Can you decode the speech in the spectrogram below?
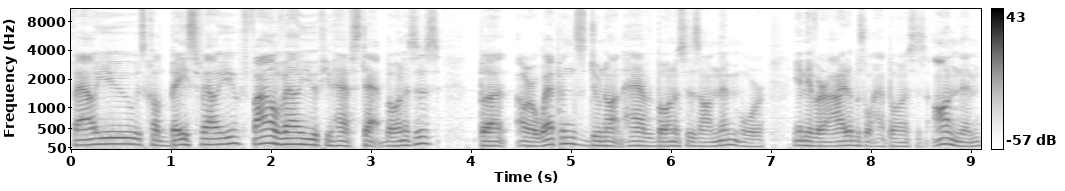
value is called base value. Final value if you have stat bonuses, but our weapons do not have bonuses on them, or any of our items will have bonuses on them.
